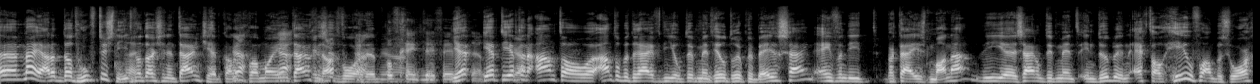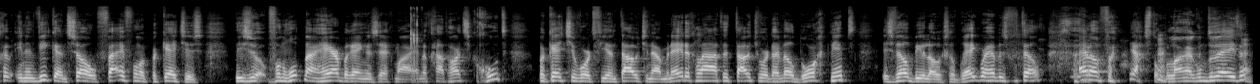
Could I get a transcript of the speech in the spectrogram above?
Eh, nou ja, dat, dat hoeft dus niet. Want als je een tuintje hebt, kan het Ja. gewoon mooi in je Ja, tuin gezet worden. Ja. Of geen tv Je hebt, je hebt, je hebt Ja. een aantal, eh, aantal bedrijven die op dit moment heel druk mee bezig zijn. Een van die partijen is Manna. Die eh, zijn op dit moment in Dublin echt al heel veel aan het bezorgen. In een weekend zo 500 pakketjes die ze van hot naar her brengen, zeg maar. En dat gaat hartstikke goed. Het pakketje wordt via een touwtje naar beneden gelaten. Het touwtje wordt daar wel doorgeknipt. Is wel biologisch afbreekbaar, hebben ze verteld. En dan, ja, is toch belangrijk om te weten.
